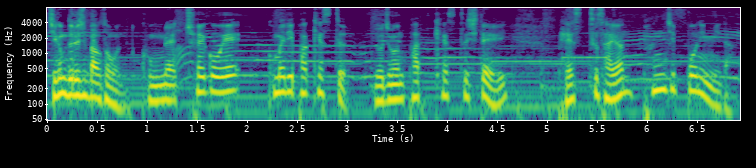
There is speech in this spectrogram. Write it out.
지금 들으신 방송은 국내 최고의 코미디 팟캐스트 요즘은 팟캐스트 시대의 베스트 사연 편집본입니다.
